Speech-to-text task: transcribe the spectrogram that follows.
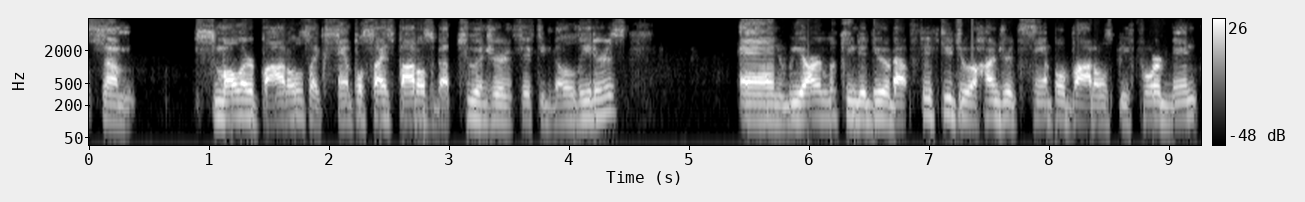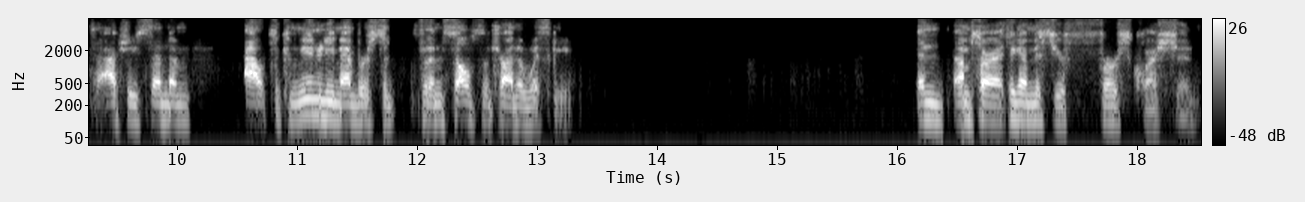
some smaller bottles, like sample size bottles, about 250 milliliters. And we are looking to do about 50 to 100 sample bottles before mint to actually send them out to community members to, for themselves to try the whiskey. And I'm sorry, I think I missed your first question.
